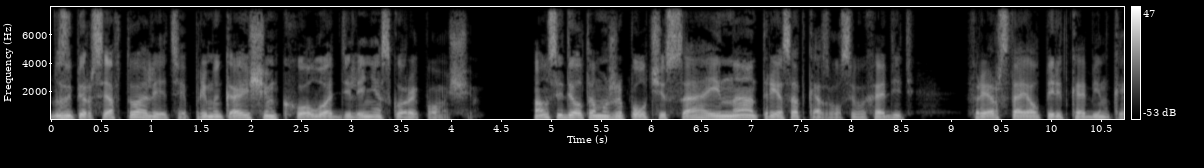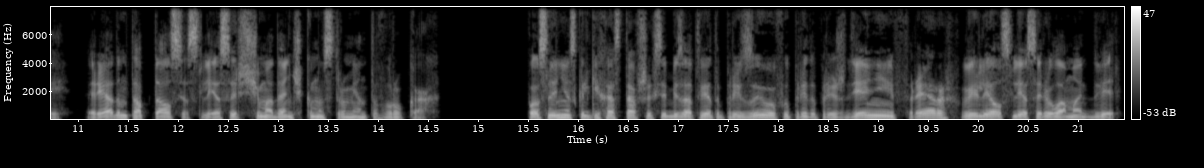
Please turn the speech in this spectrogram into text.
заперся в туалете, примыкающем к холлу отделения скорой помощи. Он сидел там уже полчаса и наотрез отказывался выходить. Фрер стоял перед кабинкой. Рядом топтался слесарь с чемоданчиком инструментов в руках. После нескольких оставшихся без ответа призывов и предупреждений Фрер велел слесарю ломать дверь.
